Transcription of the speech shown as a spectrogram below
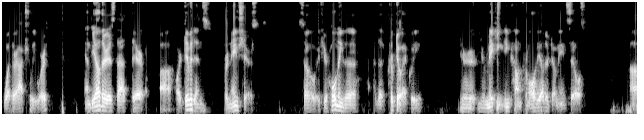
what they're actually worth. And the other is that there uh, are dividends for name shares. So if you're holding the, the crypto equity, you're, you're making income from all the other domain sales. Uh,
